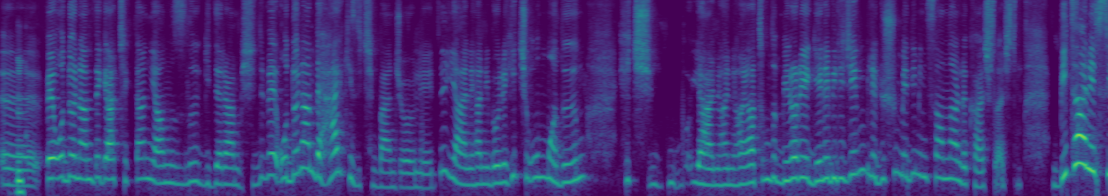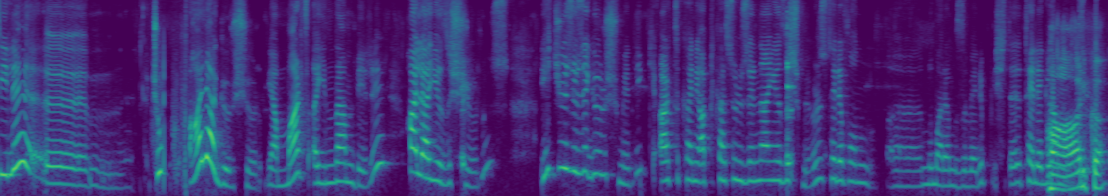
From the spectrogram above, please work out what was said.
Ee, ve o dönemde gerçekten yalnızlığı gideren bir şeydi ve o dönemde herkes için bence öyleydi. Yani hani böyle hiç ummadığım, hiç yani hani hayatımda bir araya gelebileceğimi bile düşünmediğim insanlarla karşılaştım. Bir tanesiyle e, çok hala görüşüyorum. Yani Mart ayından beri hala yazışıyoruz. Hiç yüz yüze görüşmedik. Artık hani aplikasyon üzerinden yazışmıyoruz. Telefon e, numaramızı verip işte Telegram Harika.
